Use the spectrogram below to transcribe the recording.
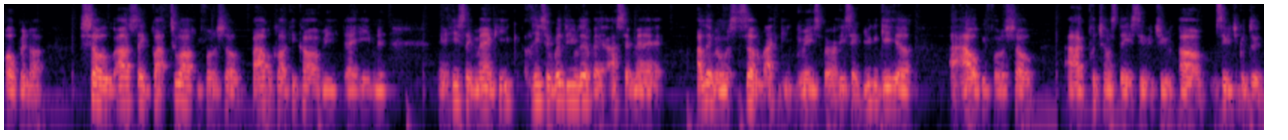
open up." So I'll say about two hours before the show, five o'clock, he called me that evening, and he said, "Man, can you?" He said, "Where do you live at?" I said, "Man, I live in Winston-Salem. I can get Greensboro." He said, "If you could get here an hour before the show, I will put you on stage, see what you uh, see what you could do."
